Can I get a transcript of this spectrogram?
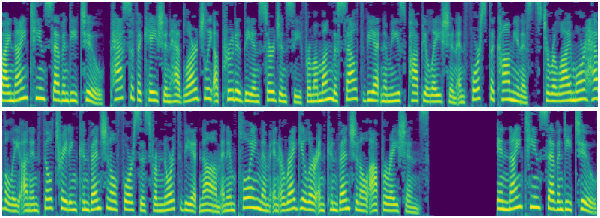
By 1972, pacification had largely uprooted the insurgency from among the South Vietnamese population and forced the Communists to rely more heavily on infiltrating conventional forces from North Vietnam and employing them in irregular and conventional operations. In 1972,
